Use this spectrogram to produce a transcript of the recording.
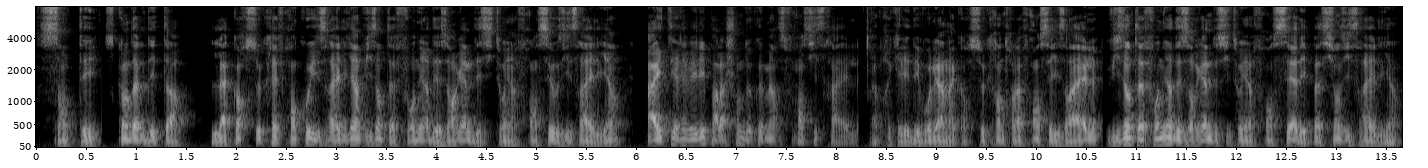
Santé, scandale d'État, L'accord secret franco-israélien visant à fournir des organes des citoyens français aux Israéliens a été révélé par la Chambre de commerce France-Israël, après qu'elle ait dévoilé un accord secret entre la France et Israël visant à fournir des organes de citoyens français à des patients israéliens.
